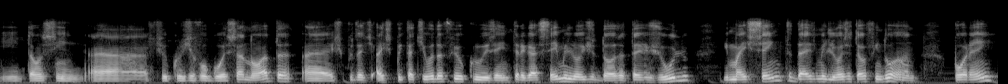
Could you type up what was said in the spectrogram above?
Então, assim, a Fiocruz divulgou essa nota. A expectativa da Fiocruz é entregar 100 milhões de doses até julho e mais 110 milhões até o fim do ano. Porém,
